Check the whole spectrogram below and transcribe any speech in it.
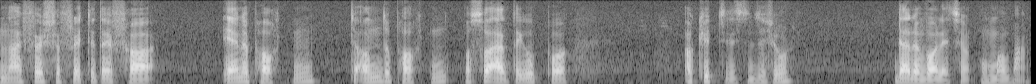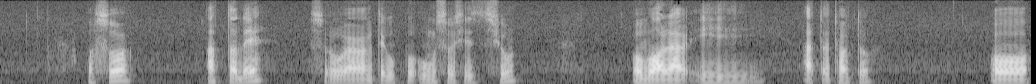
Nei, først så flyttet jeg fra ene parten til andre parten, og så endte jeg opp på akuttinstitusjon der det var litt sånn om. Og så, etter det, så endte jeg opp på omsorgsinstitusjon. Og var der i ett og et halvt år. Og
